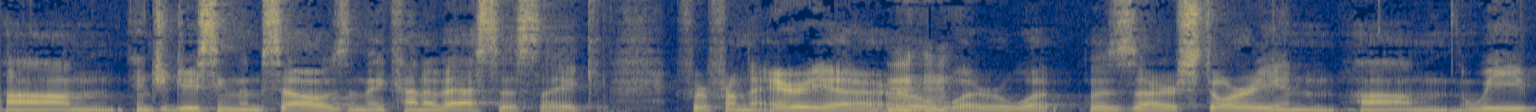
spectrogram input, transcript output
um, introducing themselves and they kind of asked us like if we're from the area or, what, or what was our story and um, we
